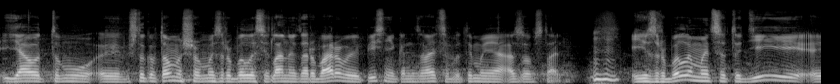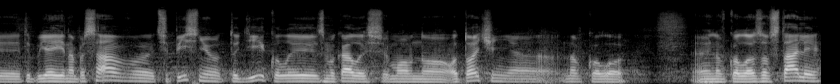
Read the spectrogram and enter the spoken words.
Я от тому е, штука в тому, що ми зробили Світланою Тарабаровою пісню, яка називається Бо ти моя Азовсталь. Угу. І зробили ми це тоді. е, Типу, я її написав е, цю пісню тоді, коли змикалось умовно оточення навколо, навколо Азовсталі.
